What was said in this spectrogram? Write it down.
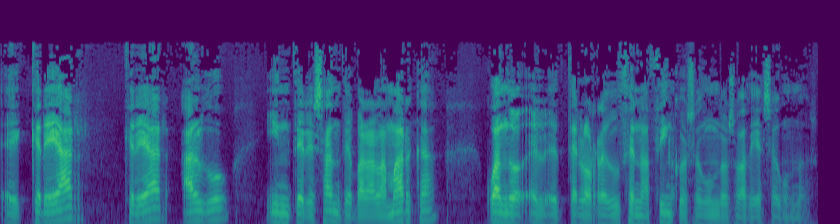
eh, crear, crear algo interesante para la marca cuando te lo reducen a 5 segundos o a 10 segundos.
